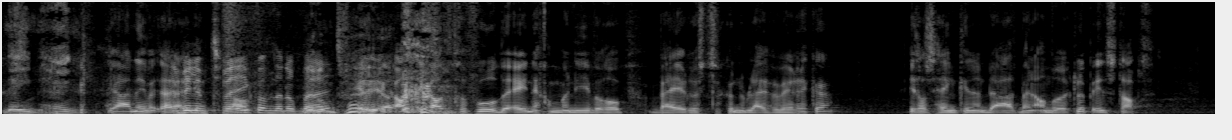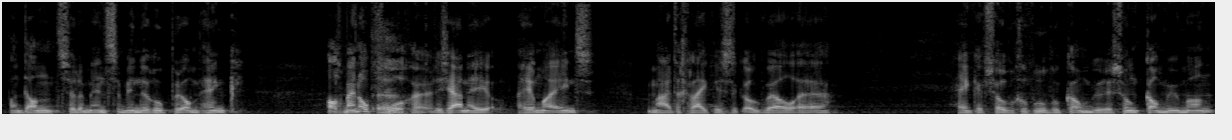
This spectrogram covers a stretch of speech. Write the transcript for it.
neem Henk. Ja, nee, maar, En ja, Willem ik- II kwam er nog bij. Willem II, Ik, ja. had, ik had het gevoel, de enige manier waarop wij rustig kunnen blijven werken... is als Henk inderdaad bij een andere club instapt. Want dan zullen mensen minder roepen om Henk als mijn opvolger. Dus ja, nee, helemaal eens. Maar tegelijk wist ik ook wel... eh, Henk heeft zoveel gevoel voor Cambuur, is zo'n Cambuurman.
